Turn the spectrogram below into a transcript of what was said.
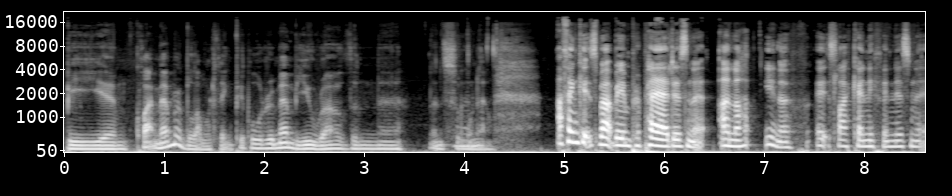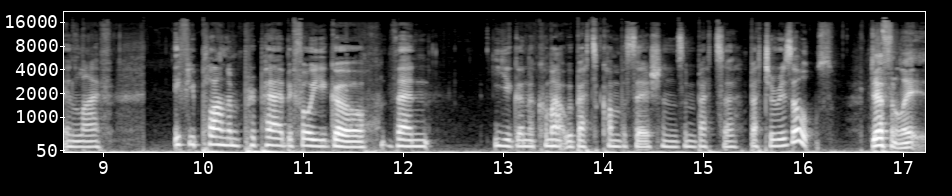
be um, quite memorable. I would think people would remember you rather than uh, than someone else. I think it's about being prepared, isn't it? And uh, you know, it's like anything, isn't it, in life? If you plan and prepare before you go, then you're going to come out with better conversations and better better results. Definitely,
